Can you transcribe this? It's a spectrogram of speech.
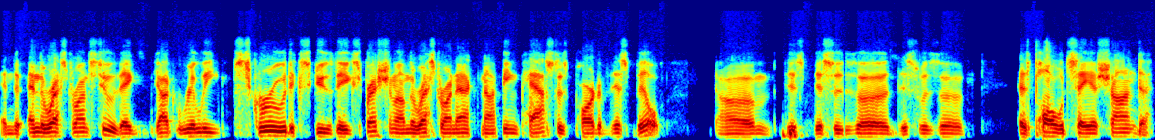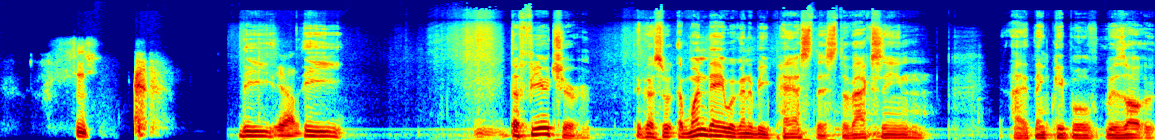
and the, and the restaurants too they got really screwed excuse the expression on the restaurant act not being passed as part of this bill um, this this is uh, this was a as Paul would say, a shanda. the yeah. the the future, because one day we're going to be past this. The vaccine, I think people result,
